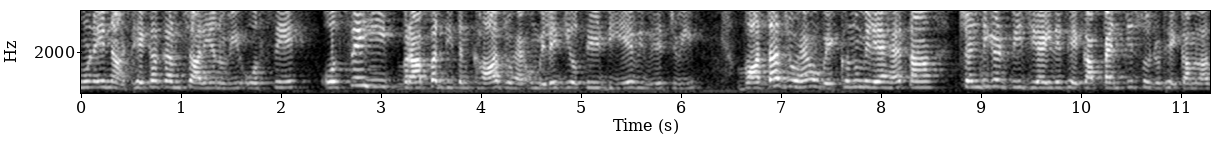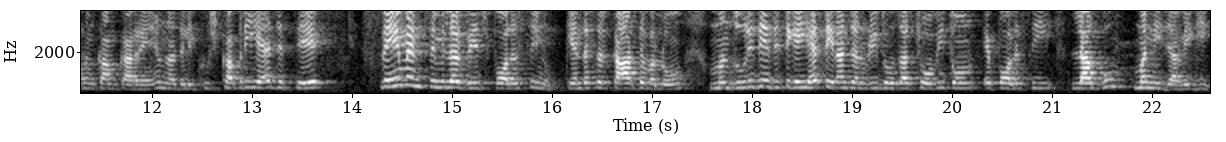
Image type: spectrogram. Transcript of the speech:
ਹੁਣ ਇਹਨਾਂ ਠੇਕਾ ਕਰਮਚਾਰੀਆਂ ਨੂੰ ਵੀ ਉਸੇ ਉਸੇ ਹੀ ਬਰਾਬਰ ਦੀ ਤਨਖਾਹ ਜੋ ਹੈ, ਉਹ ਮਿਲੇਗੀ। ਉੱਥੇ ਡੀਏ ਵੀ ਵਿੱਚ ਵੀ ਵਾਧਾ ਜੋ ਹੈ ਉਹ ਵੇਖਣ ਨੂੰ ਮਿਲਿਆ ਹੈ, ਤਾਂ ਚੰਡੀਗੜ੍ਹ ਪੀਜੀਆਈ ਦੇ ਠੇਕਾ 3500 ਜੋ ਠੇਕਾ ਮੁਲਾਜ਼ਮ ਕੰਮ ਕਰ ਰਹੇ ਨੇ, ਉਹਨਾਂ ਦੇ ਲਈ ਖੁਸ਼ਖਬਰੀ ਹੈ, ਜਿੱਥੇ same and similar wage policy ਨੂੰ ਕੇਂਦਰ ਸਰਕਾਰ ਦੇ ਵੱਲੋਂ ਮਨਜ਼ੂਰੀ ਦੇ ਦਿੱਤੀ ਗਈ ਹੈ 13 ਜਨਵਰੀ 2024 ਤੋਂ ਇਹ ਪਾਲਿਸੀ ਲਾਗੂ ਮੰਨੀ ਜਾਵੇਗੀ।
